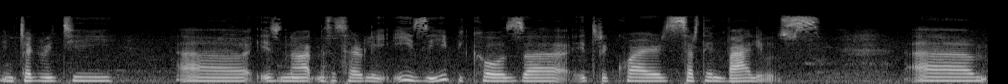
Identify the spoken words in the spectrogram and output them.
integrity, uh, is not necessarily easy because uh, it requires certain values. Um,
